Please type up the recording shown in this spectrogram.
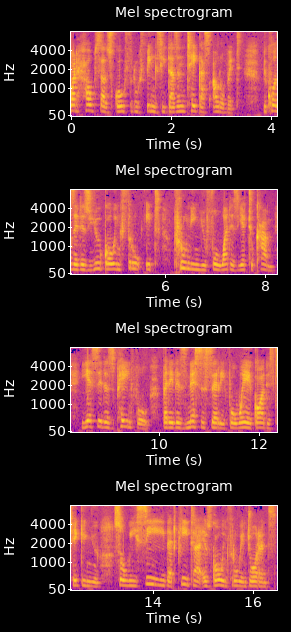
God helps us go through things. He doesn't take us out of it because it is you going through it, pruning you for what is yet to come. Yes, it is painful, but it is necessary for where God is taking you. So we see that Peter is going through endurance.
